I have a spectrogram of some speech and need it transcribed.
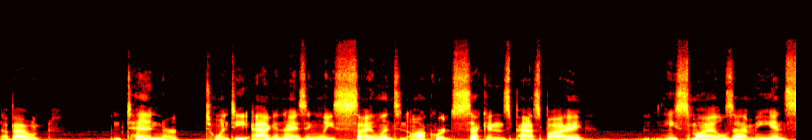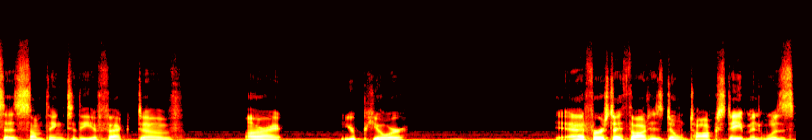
About 10 or 20 agonizingly silent and awkward seconds pass by. He smiles at me and says something to the effect of, Alright, you're pure. At first, I thought his don't talk statement was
